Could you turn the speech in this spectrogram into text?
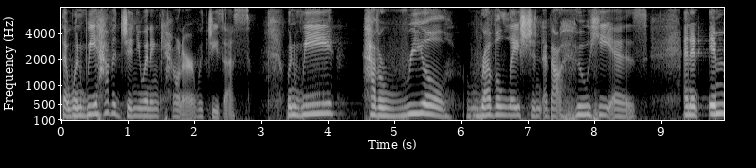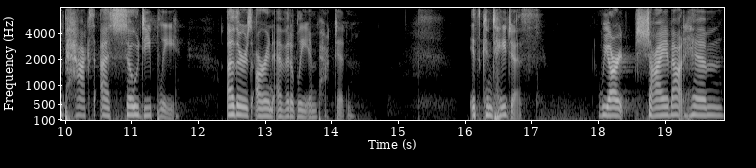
that when we have a genuine encounter with Jesus, when we have a real revelation about who he is, and it impacts us so deeply, others are inevitably impacted. It's contagious. We aren't shy about him.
